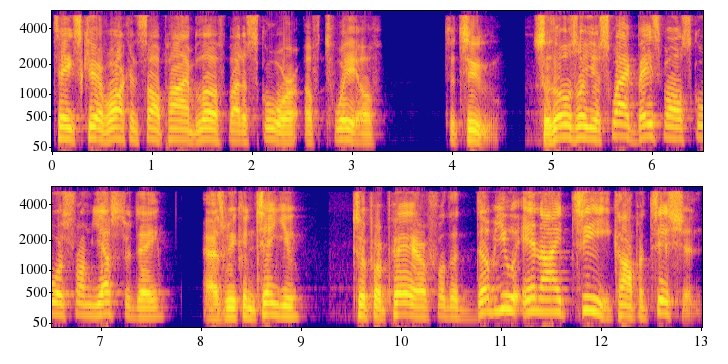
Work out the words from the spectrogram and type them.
takes care of Arkansas Pine Bluff by the score of 12 to 2. So those are your SWAC baseball scores from yesterday as we continue to prepare for the WNIT competition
